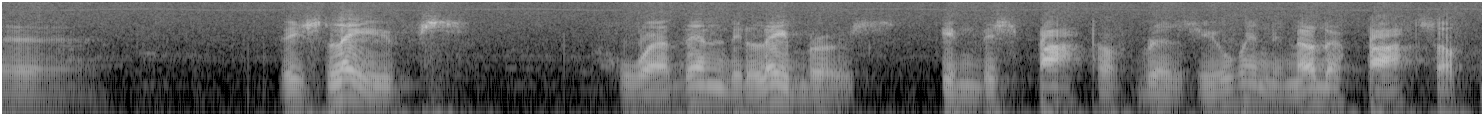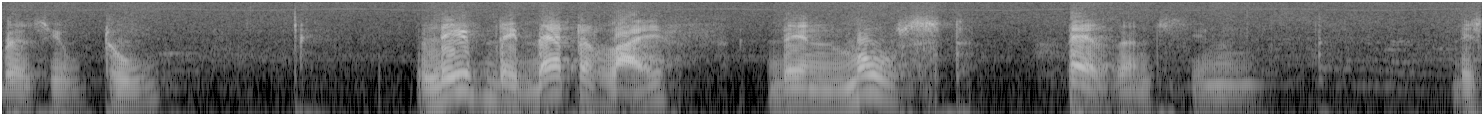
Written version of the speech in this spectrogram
uh, the slaves who were then the laborers in this part of Brazil and in other parts of Brazil too, lived a better life than most peasants in this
